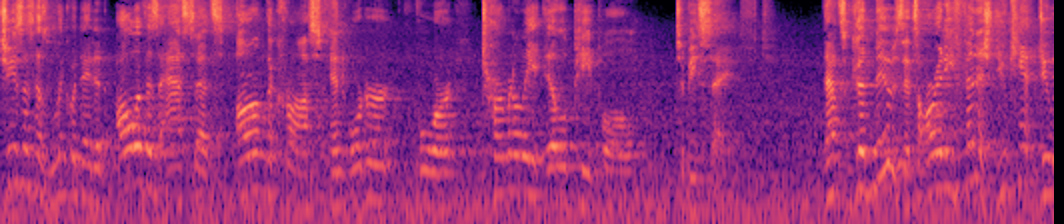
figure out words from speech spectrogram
Jesus has liquidated all of his assets on the cross in order for terminally ill people to be saved. That's good news. It's already finished. You can't do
